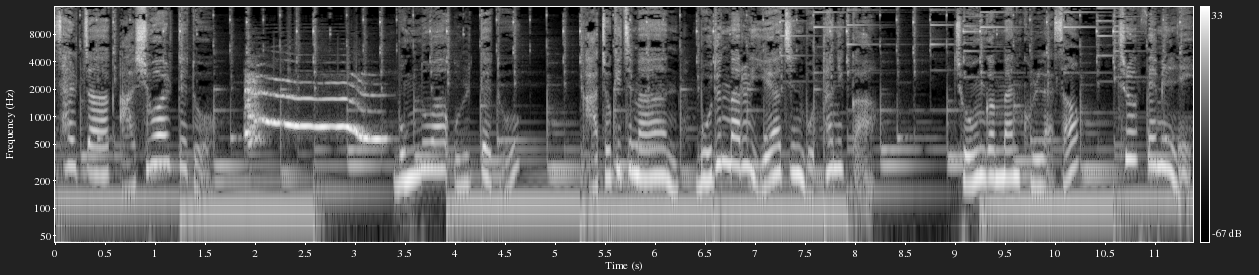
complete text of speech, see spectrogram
살짝 아쉬워할 때도, 목 놓아 울 때도, 가족이지만 모든 말을 이해하진 못하니까. 좋은 것만 골라서 트루 패밀리.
